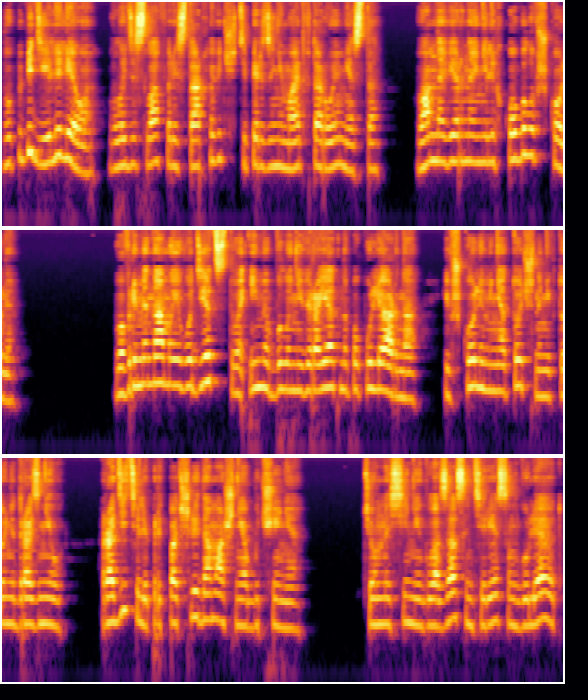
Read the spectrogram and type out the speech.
«Вы победили, Лео. Владислав Аристархович теперь занимает второе место. Вам, наверное, нелегко было в школе?» Во времена моего детства имя было невероятно популярно, и в школе меня точно никто не дразнил. Родители предпочли домашнее обучение. Темно-синие глаза с интересом гуляют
